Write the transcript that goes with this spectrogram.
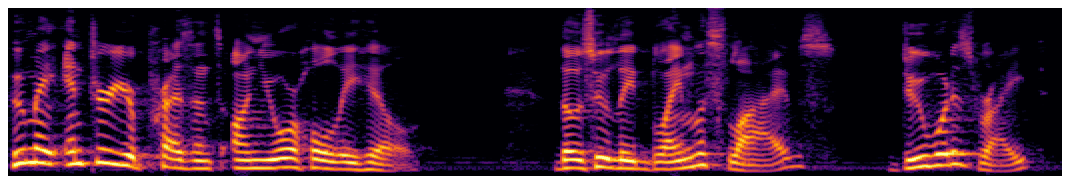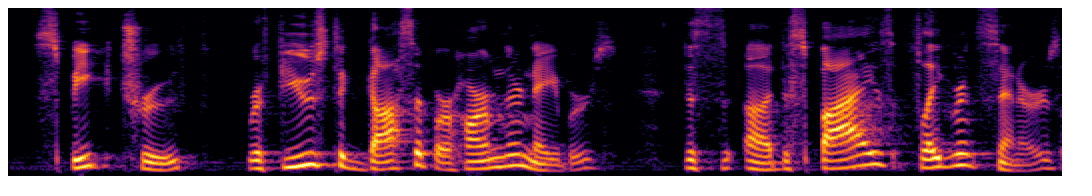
Who may enter your presence on your holy hill? Those who lead blameless lives, do what is right, speak truth, refuse to gossip or harm their neighbors uh, despise flagrant sinners,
